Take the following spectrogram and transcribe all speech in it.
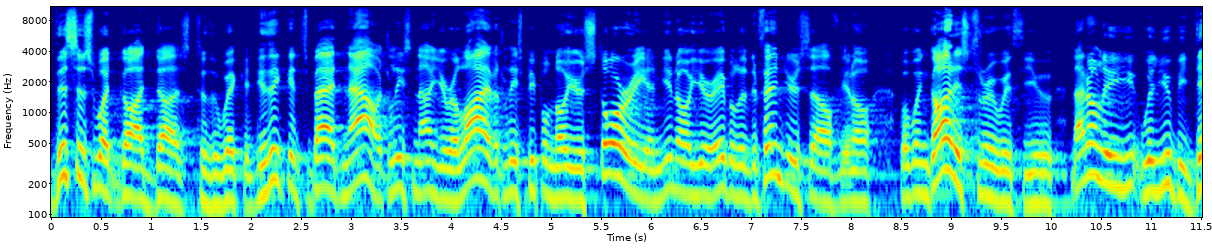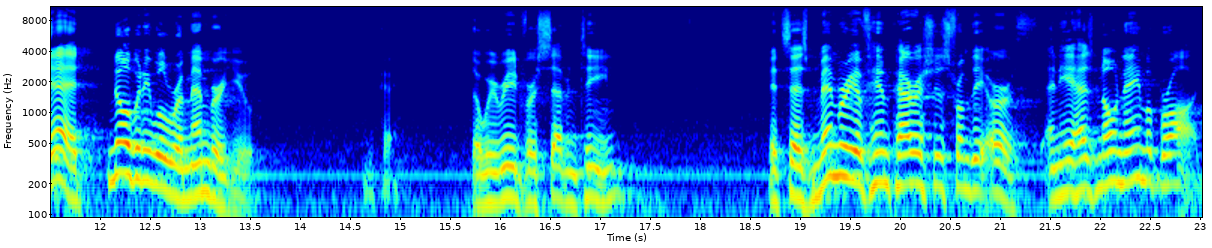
This is what God does to the wicked. You think it's bad now, at least now you're alive, at least people know your story and you know, you're able to defend yourself. You know. But when God is through with you, not only will you be dead, nobody will remember you. Okay. So we read verse 17. It says, memory of him perishes from the earth and he has no name abroad.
